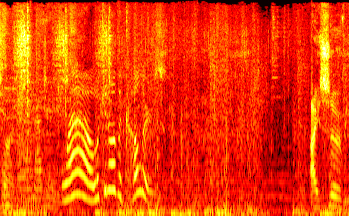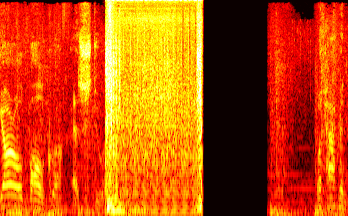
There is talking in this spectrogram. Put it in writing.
Imagination. Wow, look at all the colors. I serve Jarl Balgruuf as steward. What happened?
